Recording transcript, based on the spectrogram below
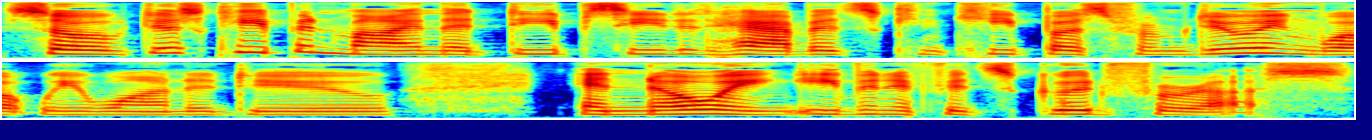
So just keep in mind that deep seated habits can keep us from doing what we want to do and knowing even if it's good for us.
